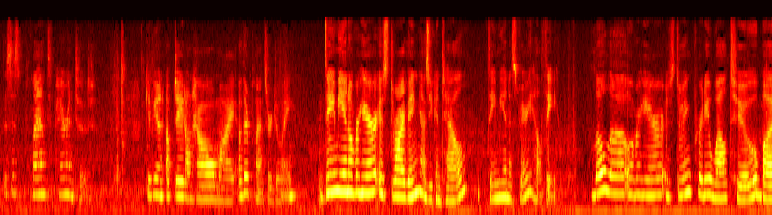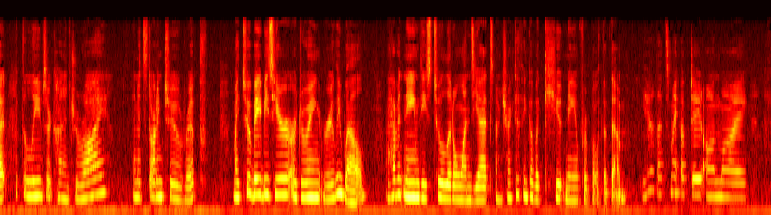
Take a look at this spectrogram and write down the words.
This is plant parenthood. Give you an update on how my other plants are doing. Damien over here is thriving, as you can tell. Damien is very healthy. Lola over here is doing pretty well too, but the leaves are kind of dry and it's starting to rip. My two babies here are doing really well. I haven't named these two little ones yet. I'm trying to think of a cute name for both of them. Yeah, that's my update on my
